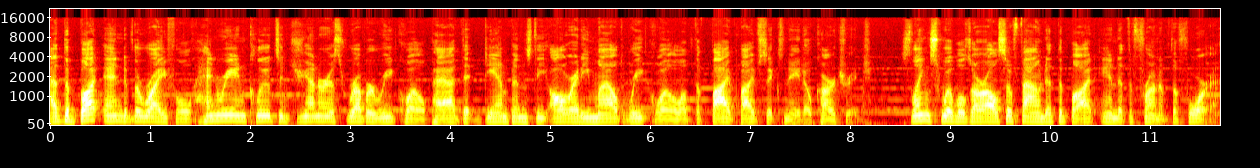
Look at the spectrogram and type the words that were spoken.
At the butt end of the rifle, Henry includes a generous rubber recoil pad that dampens the already mild recoil of the 5.56 NATO cartridge. Sling swivels are also found at the butt and at the front of the forend.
